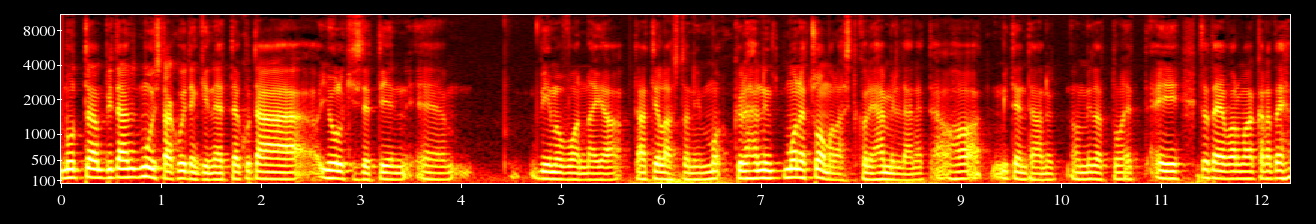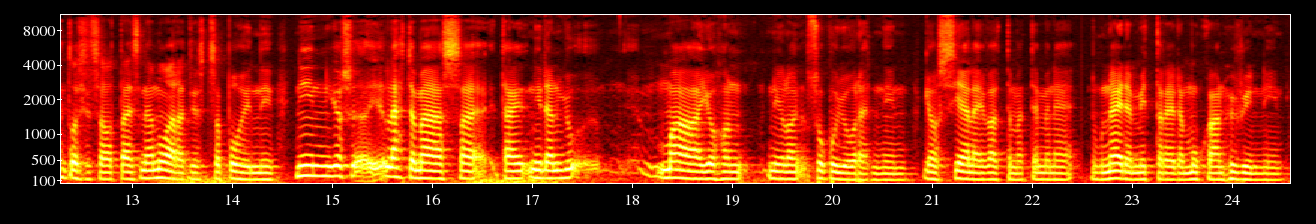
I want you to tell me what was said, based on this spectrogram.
mutta pitää nyt muistaa kuitenkin, että kun tämä julkistettiin viime vuonna ja tämä tilasto, niin mo, kyllähän nyt monet suomalaiset oli hämillään, että aha, miten tämä nyt on mitattu. Että ei, tätä ei varmaan kannata ihan tosissaan ottaa. Ja nämä nuoret, joista sä puhuit, niin, niin jos lähtömäässä tai niiden ju, maa, johon niillä on sukujuuret, niin jos siellä ei välttämättä mene niin näiden mittareiden mukaan hyvin, niin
